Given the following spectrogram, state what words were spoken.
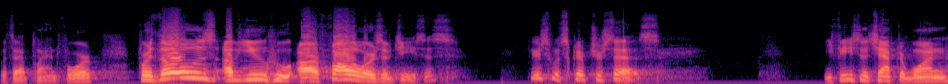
with that plan. For, for those of you who are followers of Jesus, here's what Scripture says Ephesians chapter 1,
